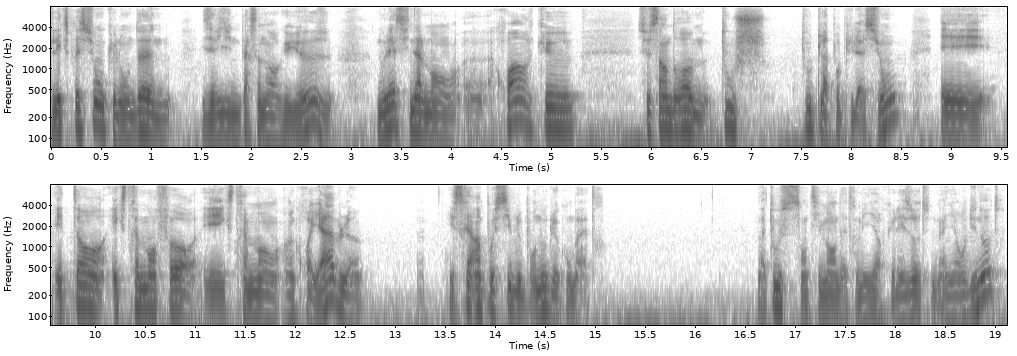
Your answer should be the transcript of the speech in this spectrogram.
l'expression que l'on donne vis-à-vis d'une personne orgueilleuse nous laisse finalement euh, à croire que ce syndrome touche toute la population et étant extrêmement fort et extrêmement incroyable, il serait impossible pour nous de le combattre. On a tous le sentiment d'être meilleur que les autres d'une manière ou d'une autre.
